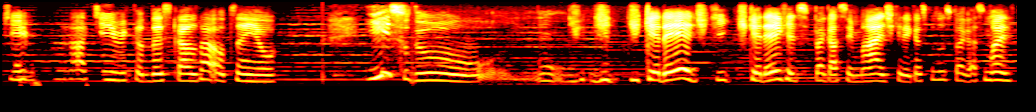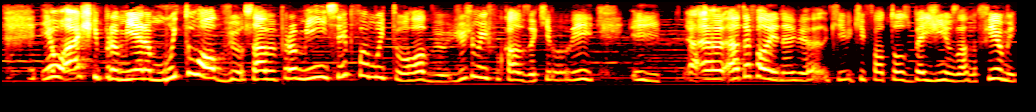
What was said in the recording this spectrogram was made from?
que a química desse casal, senhor. Isso do. De, de, querer, de, de querer que eles se pegassem mais, de querer que as pessoas se pegassem mais. Eu acho que pra mim era muito óbvio, sabe? Pra mim sempre foi muito óbvio, justamente por causa daquilo ali. E eu eu até falei, né, que, que faltou os beijinhos lá no filme.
